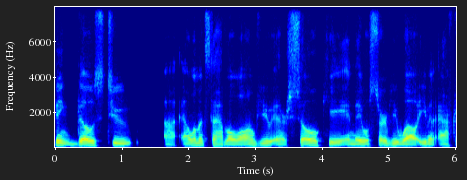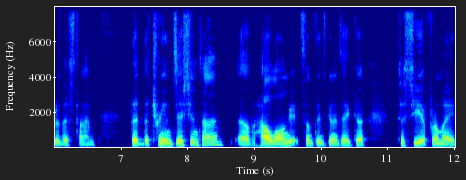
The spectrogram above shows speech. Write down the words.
think those two uh, elements to have the long view are so key, and they will serve you well even after this time. The the transition time of how long it, something's going to take to to see it from a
